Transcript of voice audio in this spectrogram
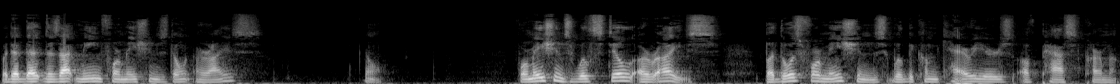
But that, that, does that mean formations don't arise? No. Formations will still arise, but those formations will become carriers of past karma.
